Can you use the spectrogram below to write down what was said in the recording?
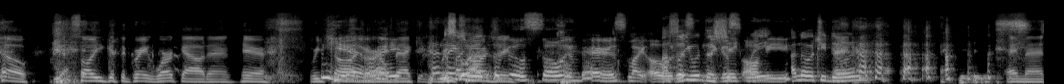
Yo, I saw you get the great workout in. Here, recharge Yeah, and right. go back. That nigga must Recharging. feel so embarrassed. Like, oh, I saw this you with the shake weight. me. I know what you're doing. Hey man,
